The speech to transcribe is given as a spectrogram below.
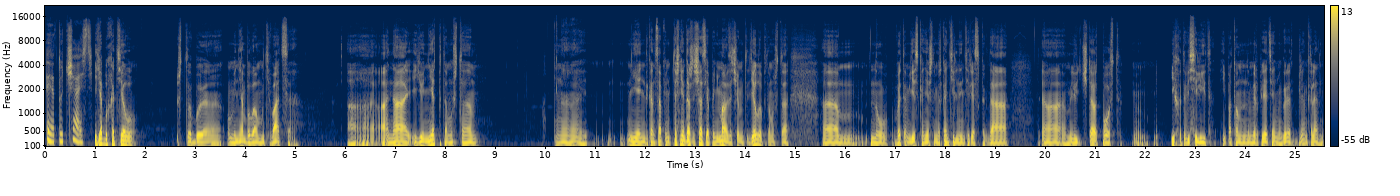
эту часть? Я бы хотел, чтобы у меня была мотивация. А она ее нет, потому что э, я не до конца понимаю. Точнее, даже сейчас я понимаю, зачем это делаю, потому что э, ну, в этом есть, конечно, меркантильный интерес, когда э, люди читают пост, их это веселит, и потом на мероприятии они мне говорят, блин, Колян,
